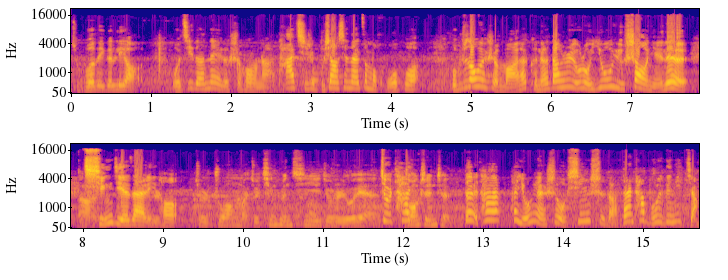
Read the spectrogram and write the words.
主播的一个料。我记得那个时候呢，他其实不像现在这么活泼，我不知道为什么，他可能当时有种忧郁少年的啊情节在里头。就是装嘛，就青春期，就是有点就是他装深沉，对他，他永远是有心事的，但是他不会跟你讲。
